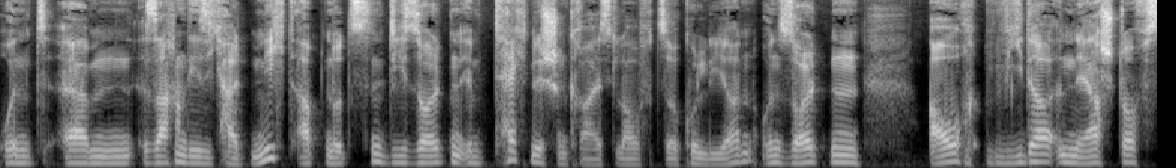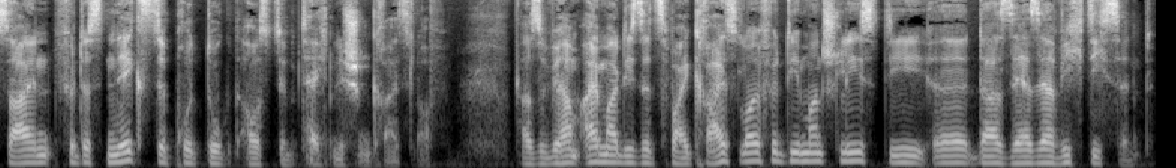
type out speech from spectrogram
Und ähm, Sachen, die sich halt nicht abnutzen, die sollten im technischen Kreislauf zirkulieren und sollten auch wieder Nährstoff sein für das nächste Produkt aus dem technischen Kreislauf. Also wir haben einmal diese zwei Kreisläufe, die man schließt, die äh, da sehr, sehr wichtig sind.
